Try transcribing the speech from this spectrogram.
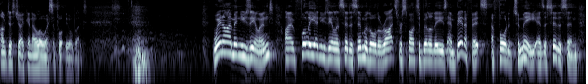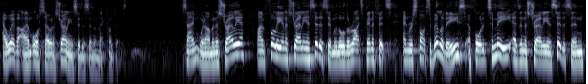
I'm just joking, I'll always support the All Blacks. When I'm in New Zealand, I am fully a New Zealand citizen with all the rights, responsibilities, and benefits afforded to me as a citizen. However, I am also an Australian citizen in that context. Same, when I'm in Australia, I'm fully an Australian citizen with all the rights, benefits, and responsibilities afforded to me as an Australian citizen,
